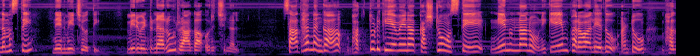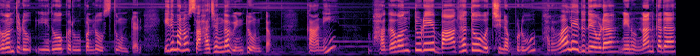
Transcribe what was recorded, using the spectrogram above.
నమస్తే నేను మీ జ్యోతి. మీరు వింటున్నారు రాగా ఒరిజినల్. సాధారణంగా భక్తుడికి ఏమైనా కష్టం వస్తే నేనున్నాను నీకేం పర్వాలేదు అంటూ భగవంతుడు ఏదో ఒక రూపంలో వస్తూ ఉంటాడు. ఇది మనం సహజంగా వింటూ ఉంటాం. కానీ భగవంతుడే బాధతో వచ్చినప్పుడు పర్వాలేదు దేవుడా నేనున్నాను కదా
